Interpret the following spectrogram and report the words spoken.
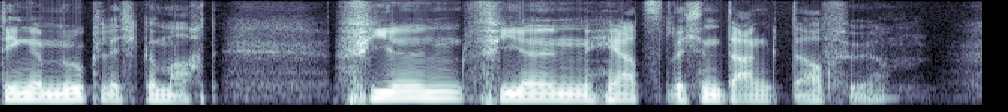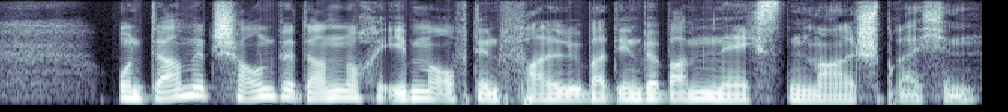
Dinge möglich gemacht. Vielen, vielen herzlichen Dank dafür. Und damit schauen wir dann noch eben auf den Fall, über den wir beim nächsten Mal sprechen.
